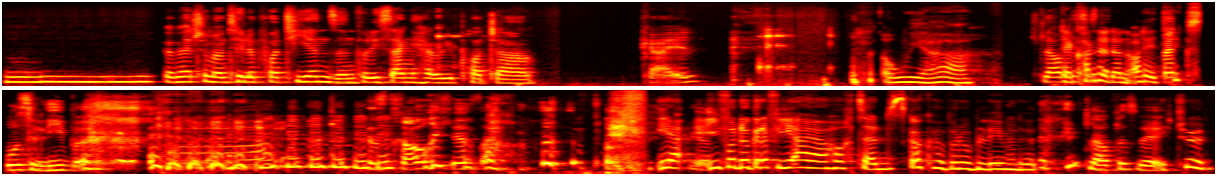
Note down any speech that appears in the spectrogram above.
Hm, Wenn wir jetzt schon beim Teleportieren sind, würde ich sagen Harry Potter. Geil. Oh ja. Ich glaube, Der ja dann alle meine Tricks. große Liebe. Das traurig ist, aber Ja, ich fotografiere auch ja Hochzeit, das ist gar kein Problem. Ne? ich glaube, das wäre echt schön.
